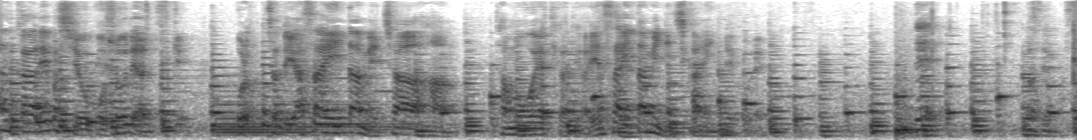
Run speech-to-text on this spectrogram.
あれですねなんかあれば塩コショウで味付け。ほらちゃんと野菜炒めチャーハン卵焼きかけが野菜炒めに近いんでこれ。で混ぜます。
